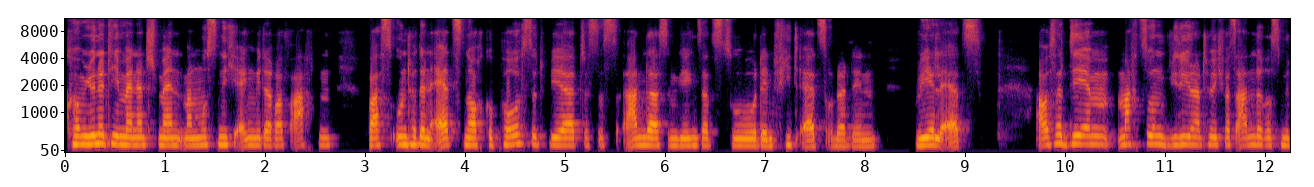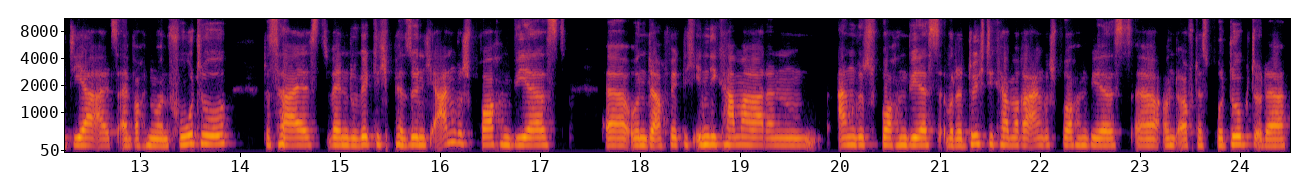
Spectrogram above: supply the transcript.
Community Management. Man muss nicht irgendwie darauf achten, was unter den Ads noch gepostet wird. Das ist anders im Gegensatz zu den Feed Ads oder den Real Ads. Außerdem macht so ein Video natürlich was anderes mit dir als einfach nur ein Foto. Das heißt, wenn du wirklich persönlich angesprochen wirst, äh, und auch wirklich in die Kamera dann angesprochen wirst oder durch die Kamera angesprochen wirst äh, und auf das Produkt oder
